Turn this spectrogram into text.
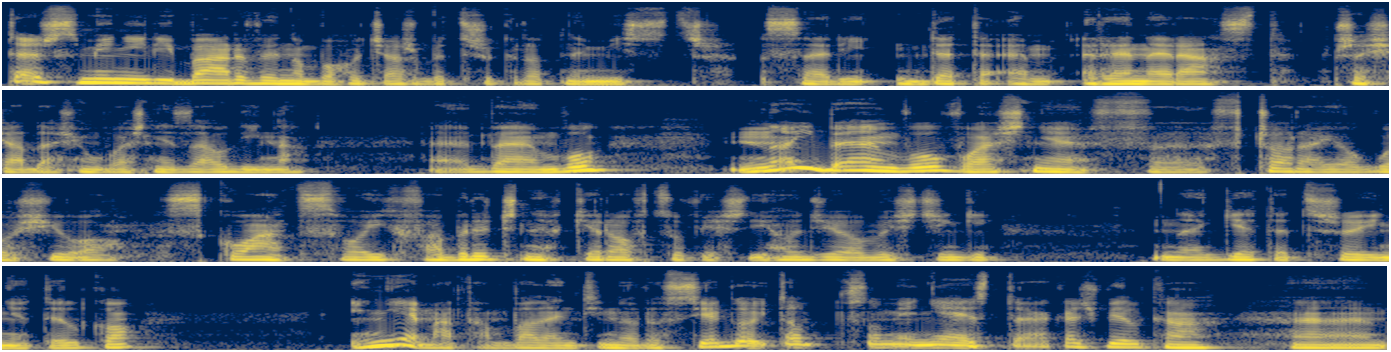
też zmienili barwy, no bo chociażby trzykrotny mistrz serii DTM René Rast przesiada się właśnie z Audi na BMW. No i BMW właśnie w, wczoraj ogłosiło skład swoich fabrycznych kierowców, jeśli chodzi o wyścigi GT3 i nie tylko. I nie ma tam Valentino Rossiego i to w sumie nie jest to jakaś wielka e,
